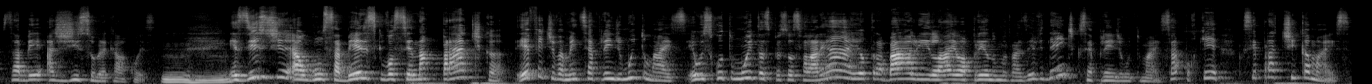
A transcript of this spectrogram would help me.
saber agir sobre aquela coisa. Uhum. Existem alguns saberes que você, na prática, efetivamente se aprende muito mais. Eu escuto muitas pessoas falarem, ah, eu trabalho e lá eu aprendo muito mais. É evidente que você aprende muito mais. Sabe por quê? Porque você pratica mais.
